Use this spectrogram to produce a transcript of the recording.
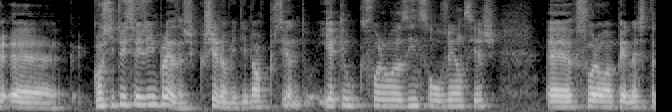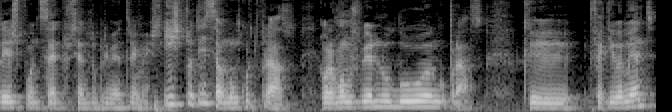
uh, constituições de empresas cresceram 29% e aquilo que foram as insolvências uh, foram apenas 3,7% no primeiro trimestre. Isto, atenção, num curto prazo. Agora vamos ver no longo prazo, que efetivamente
